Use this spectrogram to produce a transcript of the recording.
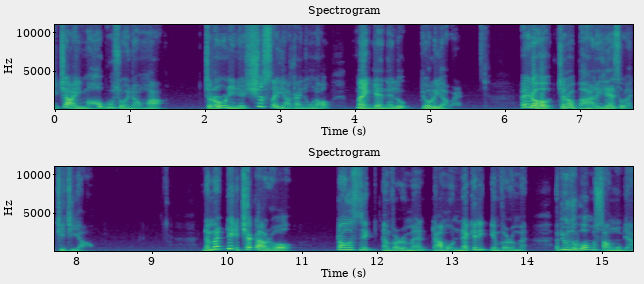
အကျကြီးမဟုတ်ဘူးဆိုရင်တော့မှကျွန်တော်တို့အနေနဲ့80ရာခိုင်နှုန်းလောက်မှန်ကန်တယ်လို့ပြောလို့ရပါတယ်အဲ့တော့ကျွန်တော်ဘာတွေလဲဆိုတာကြည့်ကြည့်အောင်နံပါတ်1အချက်ကတော့ toxic environment ဒါမှမဟုတ် negative environment အပြူသဘောမဆောင်ဘူးဗျာ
